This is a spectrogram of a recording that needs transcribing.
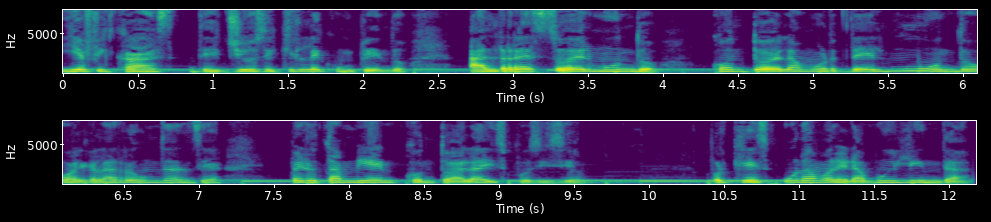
y eficaz de yo seguirle cumpliendo al resto del mundo con todo el amor del mundo, valga la redundancia, pero también con toda la disposición, porque es una manera muy linda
